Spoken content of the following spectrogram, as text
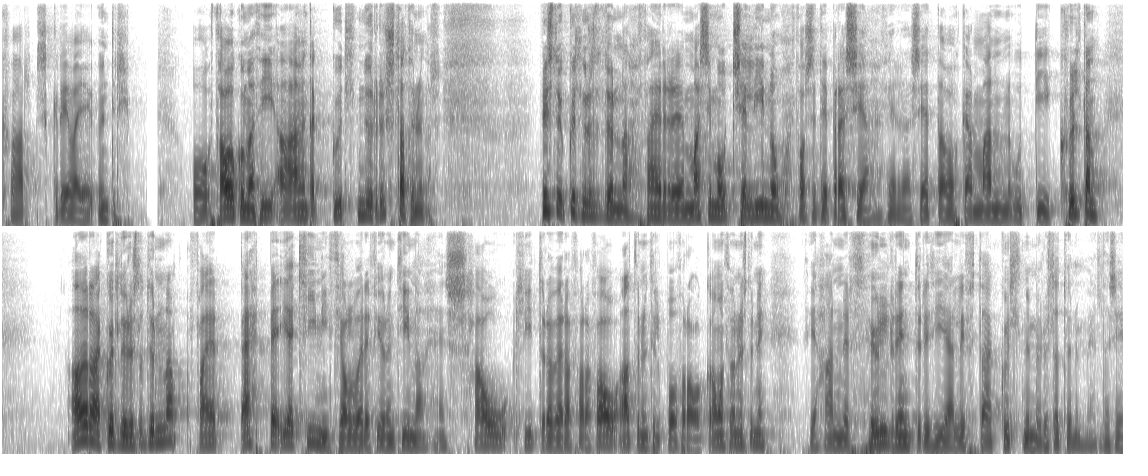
hvar skrifa ég undir. Og þá er komið að því að aðvenda gullnu ruslatununar. Fyrstu gullnu ruslatununa fær Massimo Cellino fósiti Brescia fyrir að setja okkar mann út í kuldan. Aðra gullur ruslaturnuna fær Beppe Iacchini þjálfæri Fiorentina en sá hlýtur að vera að fara að fá atvinnum tilbúið frá gámanþjónustunni því að hann er þöulreindur í því að lifta gullnum með ruslaturnum, held að sé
